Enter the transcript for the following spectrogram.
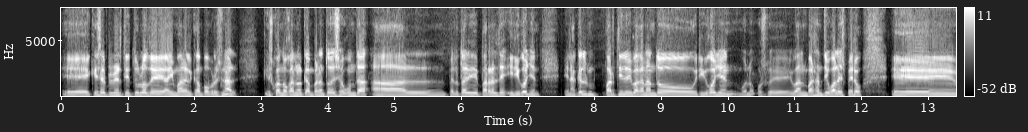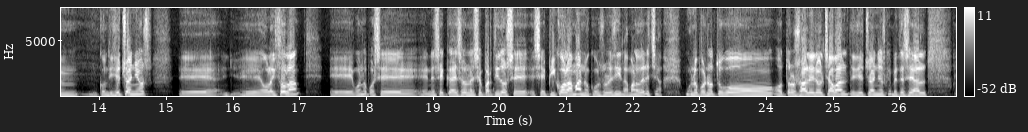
eh, que es el primer título de Aymar en el campo profesional, que es cuando ganó el campeonato de segunda al pelotari Parrel de Irigoyen. En aquel partido iba ganando Irigoyen, bueno, pues eh, iban bastante iguales, pero eh, con 18 años, Olaizola eh, bueno, pues eh, en ese caso, en ese partido, se, picó la mano, como suele decir, la mano derecha. Bueno, pues no tuvo otro salero el chaval de 18 años que meterse al,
